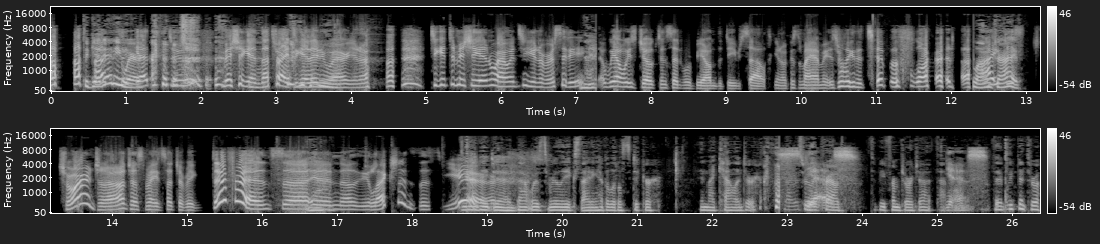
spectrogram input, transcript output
to get anywhere. to get to Michigan. That's right, to get anywhere, you know. to get to Michigan, where I went to university. We always joked and said we're beyond the deep south, you know, because Miami is really the tip of Florida. Long I drive. Just, Georgia just made such a big difference uh, yeah. in uh, the elections this year. Yeah, they did. That was really exciting. I have a little sticker in my calendar. I was really yes. proud to be from Georgia at that yes. moment. We've been through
